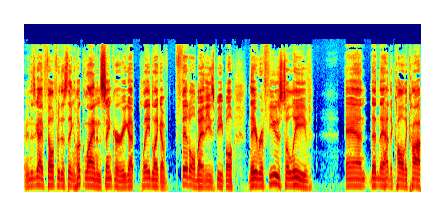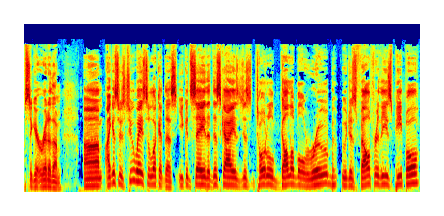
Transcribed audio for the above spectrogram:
I mean, this guy fell for this thing hook, line, and sinker. He got played like a fiddle by these people. They refused to leave, and then they had to call the cops to get rid of them. Um, I guess there's two ways to look at this. You could say that this guy is just total gullible rube who just fell for these people,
